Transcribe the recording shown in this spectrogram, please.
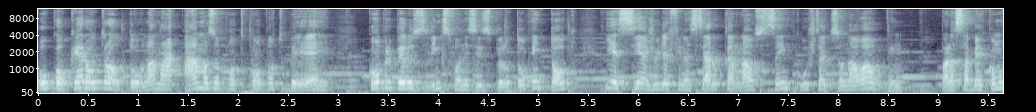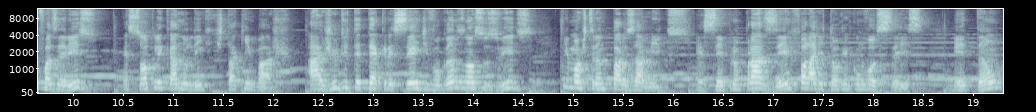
ou qualquer outro autor lá na Amazon.com.br, compre pelos links fornecidos pelo Tolkien Talk e assim ajude a financiar o canal sem custo adicional algum. Para saber como fazer isso, é só clicar no link que está aqui embaixo. Ajude o TT a crescer divulgando os nossos vídeos e mostrando para os amigos. É sempre um prazer falar de Tolkien com vocês. Então,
